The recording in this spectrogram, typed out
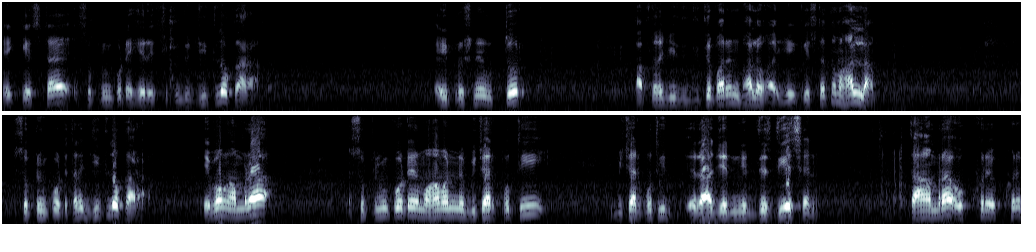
এই কেসটায় সুপ্রিম কোর্টে হেরেছি, কিন্তু জিতলো কারা? এই প্রশ্নের উত্তর আপনারা যদি দিতে পারেন, ভালো হয়। যে এই কেসটা তো হারলাম। সুপ্রিম কোর্টে, তাহলে জিতলো কারা? এবং আমরা সুপ্রিম কোর্টের মহামান্য বিচারপতি বিচারপতি রাজের নির্দেশ দিয়েছেন, তা আমরা অক্ষরে অক্ষরে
